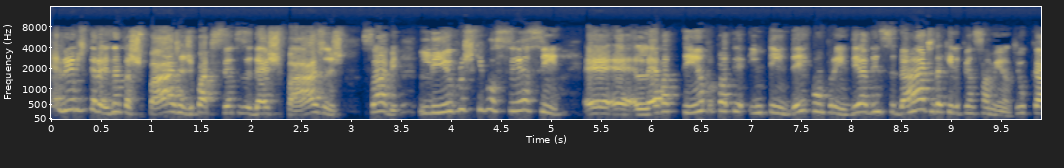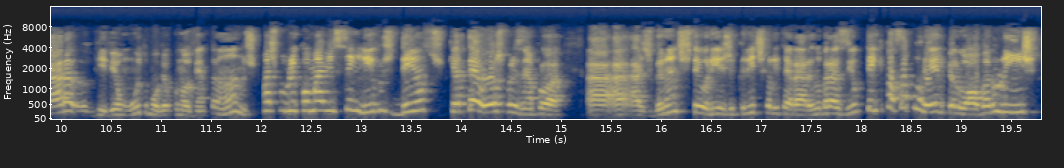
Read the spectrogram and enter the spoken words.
É livro de 300 páginas, de 410 páginas, sabe? Livros que você, assim, é, é, leva tempo para entender e compreender a densidade daquele pensamento. E o cara viveu muito, morreu com 90 anos, mas publicou mais de 100 livros densos, que até hoje, por exemplo, ó, a, a, as grandes teorias de crítica literária no Brasil, tem que passar por ele, pelo Álvaro Lins,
